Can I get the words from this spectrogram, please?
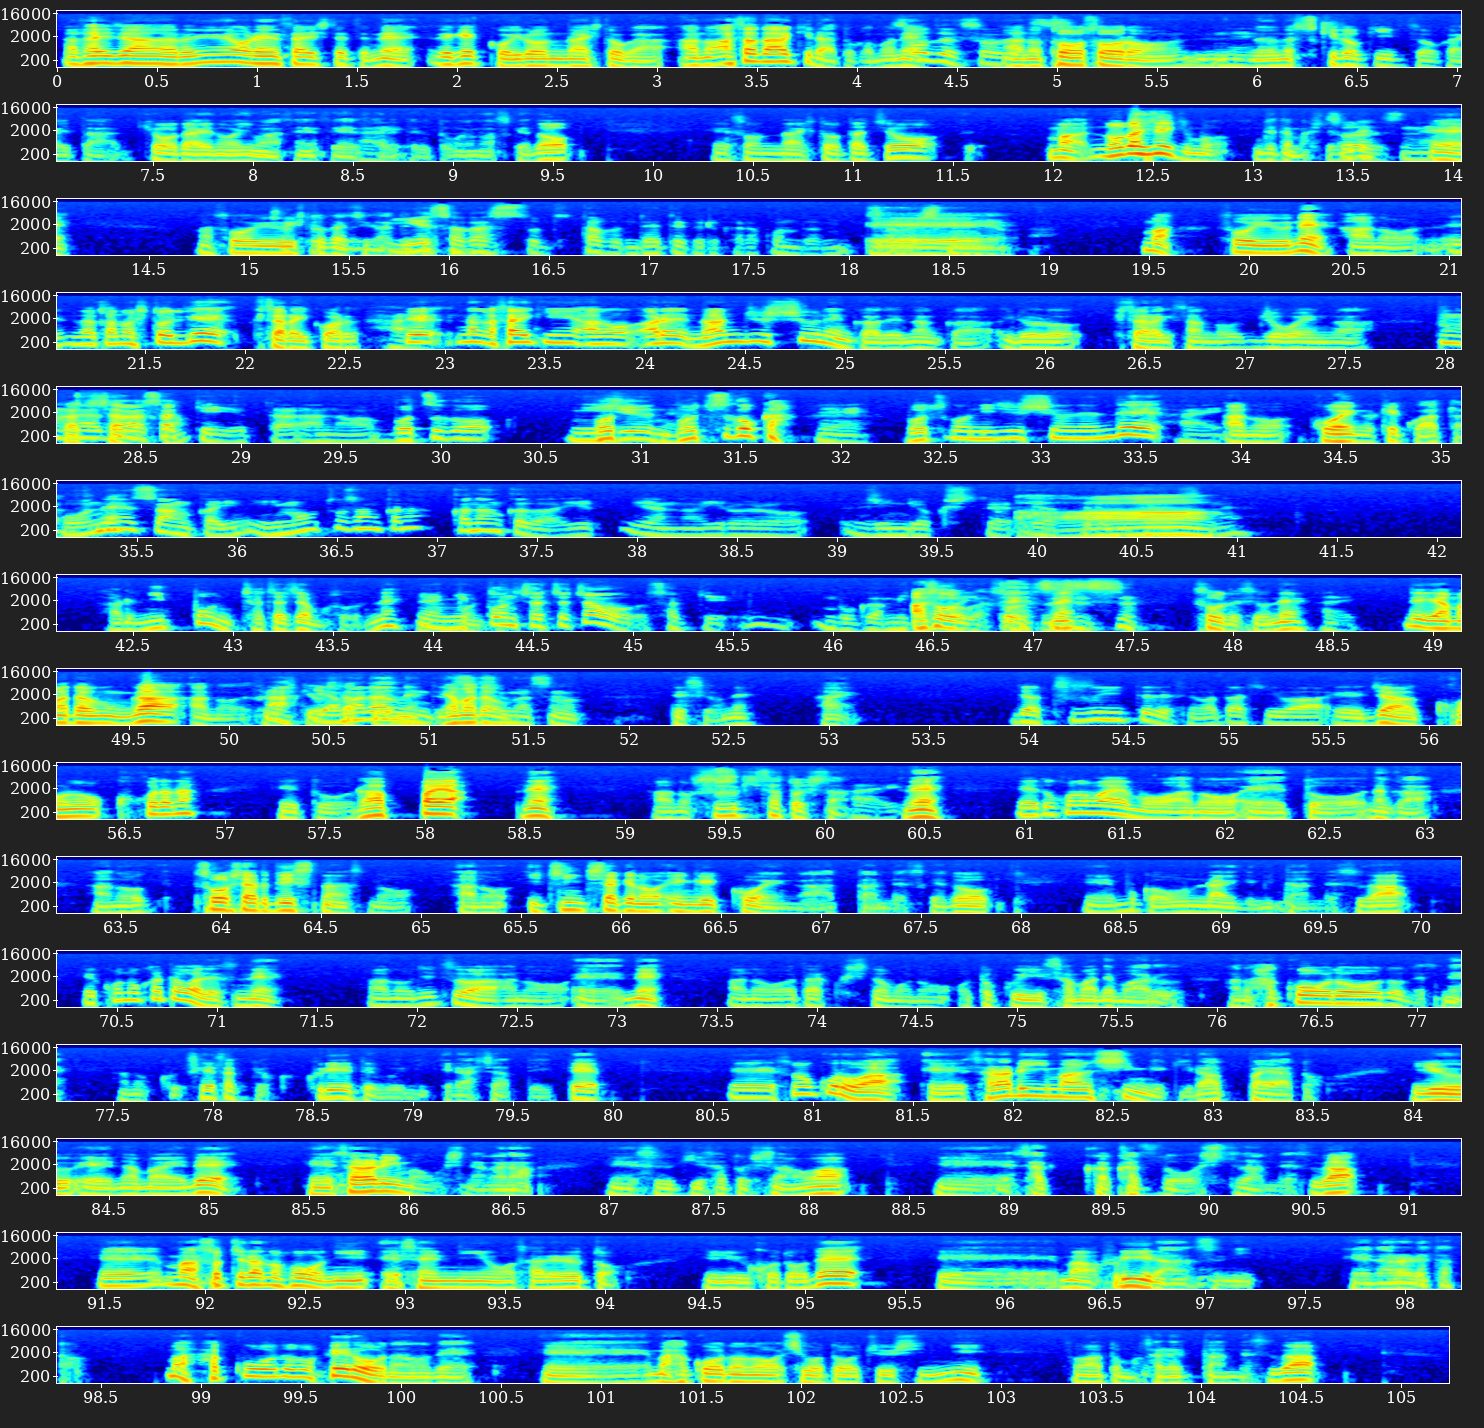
朝日ジャーナルを連載しててね、で、結構いろんな人が、あの、浅田明とかもねそう、です、そうです。あの、闘争論のスキドキッズを書いた兄弟の今先生されてると思いますけど、えーそんな人たちを、まあ、野田秀樹も出てましたよね。そうですね。ええ。まあ、そういう人たちが出て家探すと多分出てくるから今度探してみよう。まあ、そういうね、あの、中の一人で、木更木コアル、はい。で、なんか最近、あの、あれ、何十周年かで、なんか、いろいろ、木更木さんの上演がうん復活したんですか？だからさっき言った、あの、没後ぼ20年。没後か。ね没後20周年で、はい。あの、公演が結構あったんでおすね姉。さんかい妹さんかな？かなんかがいいやあのいろいろ尽力してやってるみたいあですね。あれ、日本チャチャチャもそうですね。ね日本チャチャチャをさっき僕が見たあそうかそうですやつです。そうですよね。はいで、山田運が、あの、振り付けをしたっていうね。あ山田運です山田運。ですよね。はい。じゃあ続いてですね、私は、えーじゃあ、この、ここだな。えっ、と、ラッパ屋。ね。あの、鈴木聡さん。はいね。えっ、と、この前も、あの、えっ、と、なんか、あの、ソーシャルディスタンスの、あの、一日だけの演劇公演があったんですけど、えー僕はオンラインで見たんですが、えーこの方はですね、あの、実は、あの、えーね、あの、私どものお得意様でもある、あの、博報堂のですね、あの、く制作局、クリエイティブにいらっしゃっていて、えーその頃は、えーサラリーマン進撃ラッパ屋という、えー名前で、えーサラリーマンをしながら、えー鈴木聡さんは、えー作家活動をしてたんですが、えーまあそちらの方に、えー専任をされるということで、えーまあフリーランスに、えーなられたと。まあ博報堂のフェローなので、えーまあ博報堂の仕事を中心に、その後もされてたんですが、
